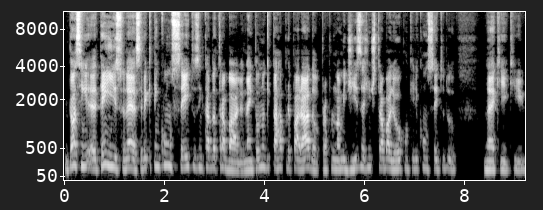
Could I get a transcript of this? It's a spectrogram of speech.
Então, assim, é, tem isso, né? Você vê que tem conceitos em cada trabalho, né? Então, no Guitarra Preparada, o próprio nome diz, a gente trabalhou com aquele conceito do, né, que, que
